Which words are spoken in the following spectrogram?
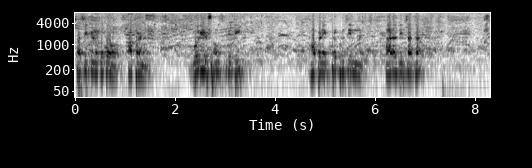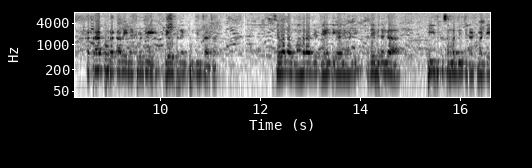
सशिक्षणकतो आपण गोरीर संस्कृती आपण एक ప్రకృతిని ఆరాధించాలి అట్రాకు రకాలైనటువంటి దేవతలను పూజించాలి సార్. శివలాల్ మహారాజు జయంతి కానివ్వండి అదేవిధంగా ఫీజుకు సంబంధించినటువంటి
